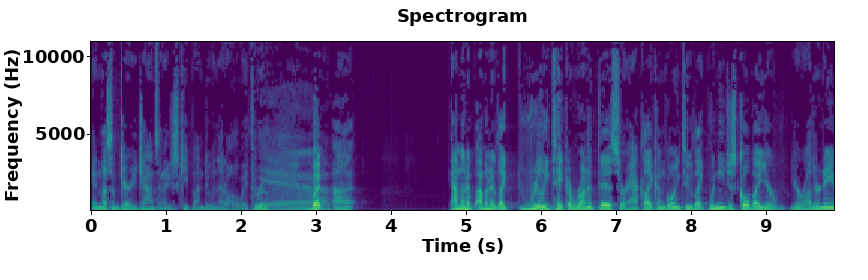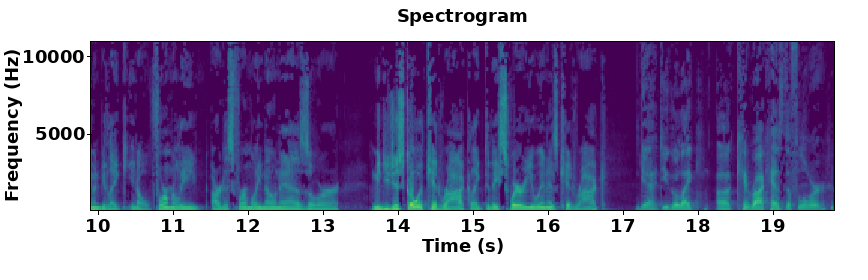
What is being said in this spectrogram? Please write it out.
unless I'm Gary Johnson, I just keep on doing that all the way through. Yeah. But uh, I'm gonna I'm gonna like really take a run at this or act like I'm going to. Like, wouldn't you just go by your your other name and be like, you know, formerly artist formerly known as, or I mean, you just go with Kid Rock. Like, do they swear you in as Kid Rock? Yeah. Do you go like uh, Kid Rock has the floor?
